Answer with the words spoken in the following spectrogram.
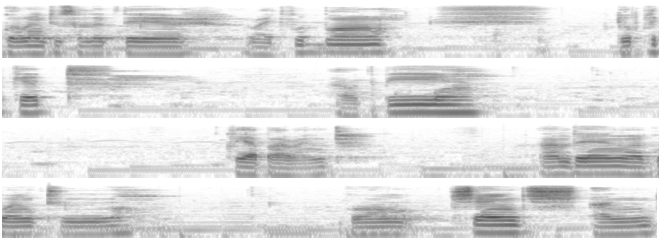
going to select the right foot bone duplicate alt P clear parent. And then we're going to go change and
